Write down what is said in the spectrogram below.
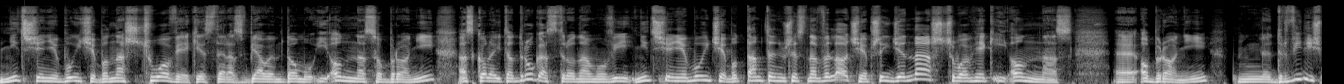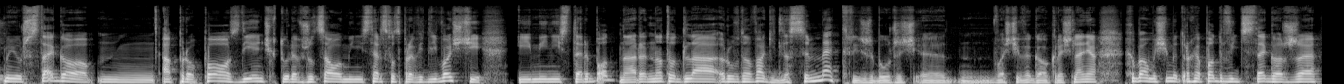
nic się nie bójcie, bo nasz człowiek jest teraz w Białym Domu i on nas obroni, a z kolei ta druga strona mówi, nic się nie bójcie, bo tamten już jest na wylocie, przyjdzie nasz człowiek i on nas e, obroni. Mm, drwiliśmy już z tego mm, a propos zdjęć, które wrzucało Ministerstwo Sprawiedliwości i minister Bodnar, no to dla równowagi, dla symetrii, żeby użyć e, właściwego określenia, chyba musimy trochę podrwić z tego, że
